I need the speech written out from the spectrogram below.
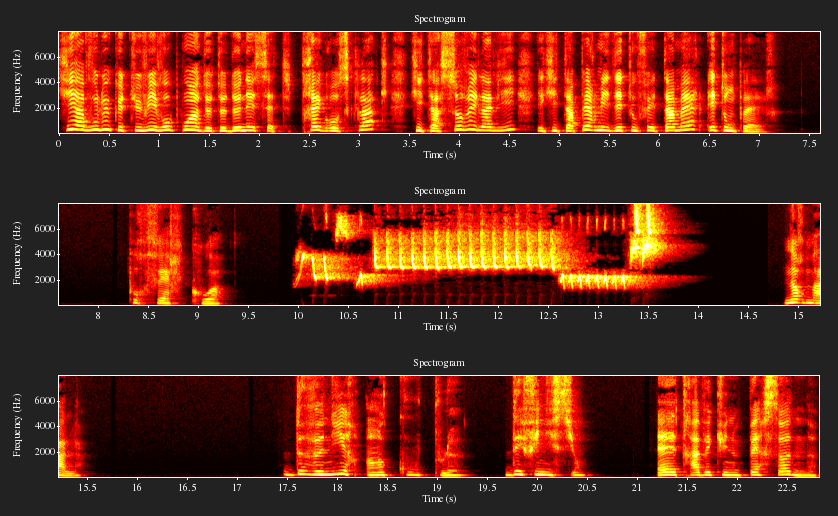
Qui a voulu que tu vives au point de te donner cette très grosse claque qui t'a sauvé la vie et qui t'a permis d'étouffer ta mère et ton père? Pour faire quoi? Normal. Devenir un couple. Définition. Être avec une personne,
